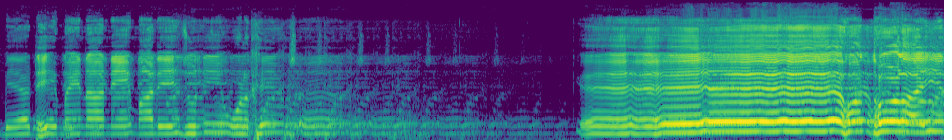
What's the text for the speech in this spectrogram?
બે અઢી મહિનાની મારી જૂની ઓળખે છે. કે હોંધોળાઈ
